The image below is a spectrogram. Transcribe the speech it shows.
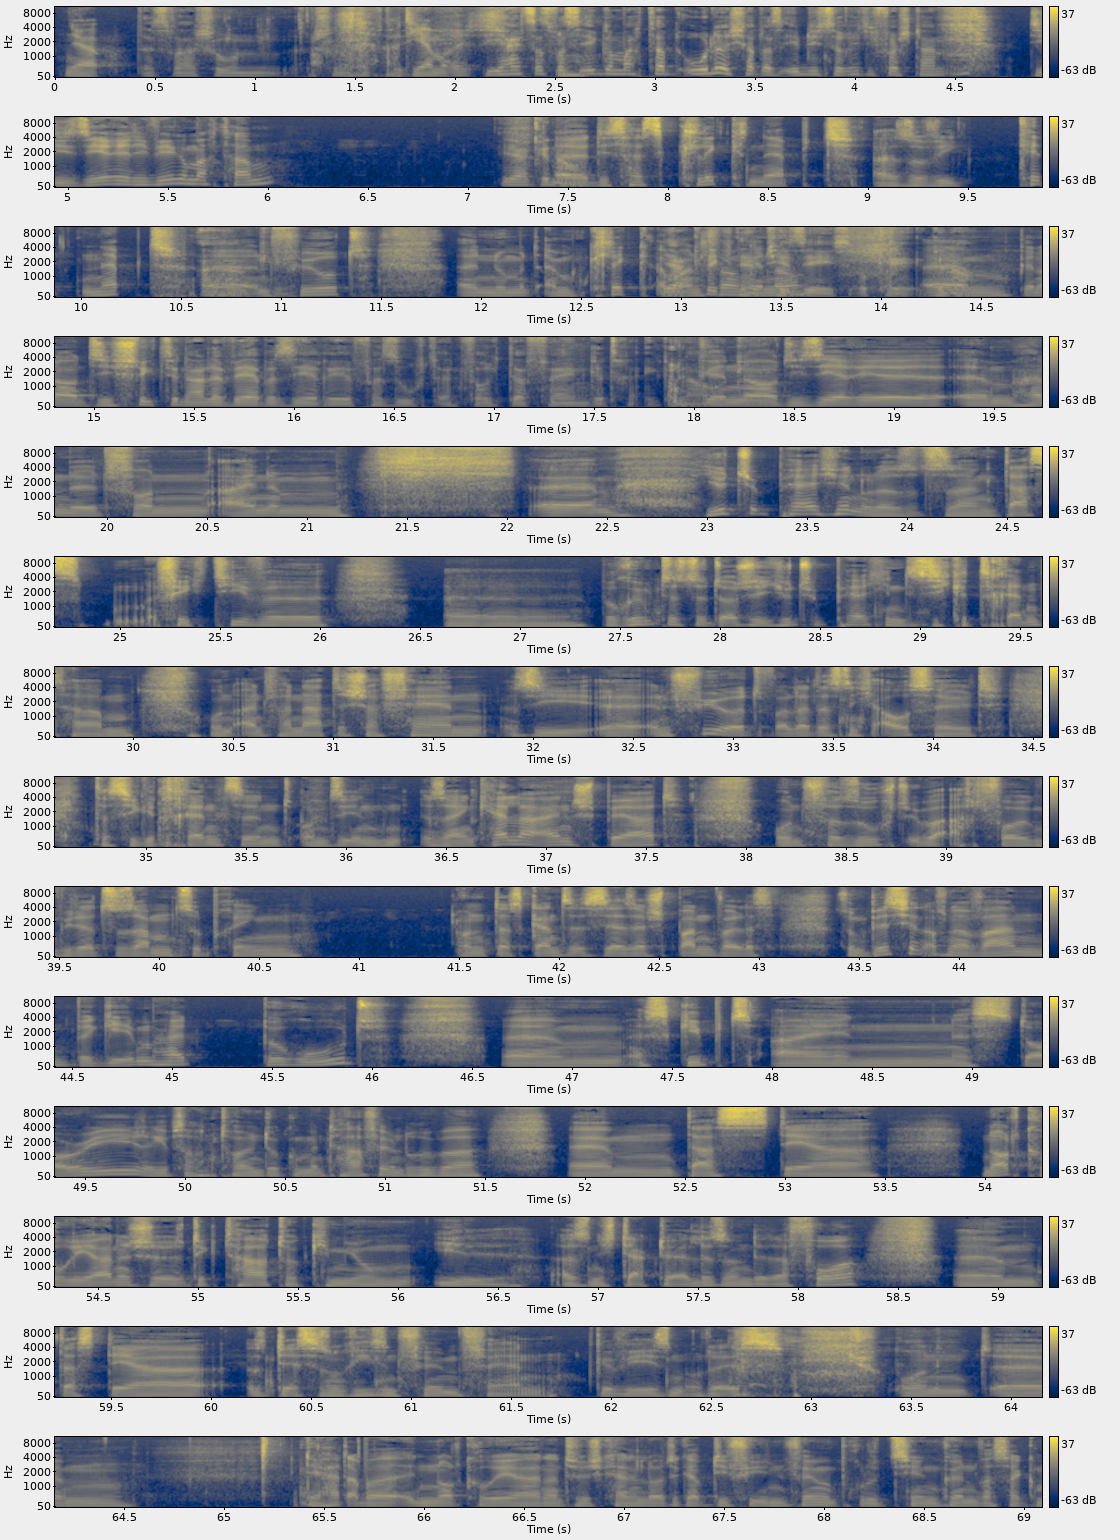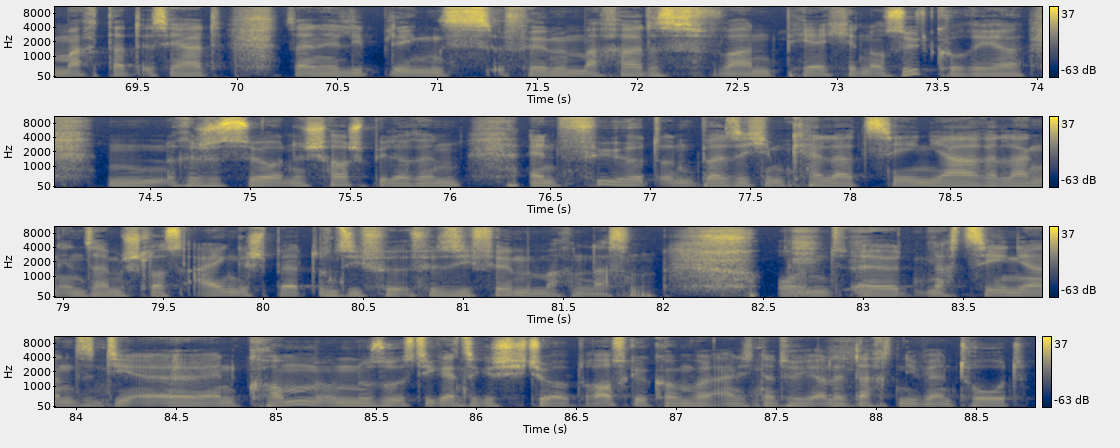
Ja, das war schon, schon heftig. Ah, die haben richtig- Wie heißt das, was ihr gemacht habt? Oder ich habe das eben nicht so richtig verstanden. die Serie, die wir gemacht haben, Ja, genau. Äh, das heißt Clicknapped, also wie kidnapped, Ah, äh, okay. entführt, äh, nur mit einem Klick am ja, Anfang. Genau. hier sehe ich's. Okay, genau. Ähm, genau, die, Fiktionale Werbeserie versucht ein verrückter Fan getrennt. Genau. genau, die Serie ähm, handelt von einem ähm, YouTube-Pärchen oder sozusagen das fiktive äh, berühmteste deutsche YouTube-Pärchen, die sich getrennt haben und ein fanatischer Fan sie äh, entführt, weil er das nicht aushält, dass sie getrennt sind und sie in seinen Keller einsperrt und versucht über acht Folgen wieder zusammenzubringen. Und das Ganze ist sehr, sehr spannend, weil das so ein bisschen auf einer wahren Begebenheit beruht. Ähm, es gibt eine Story, da gibt es auch einen tollen Dokumentarfilm drüber, ähm, dass der nordkoreanische Diktator Kim Jong-il, also nicht der aktuelle, sondern der davor, ähm, dass der, also der ist ja so ein riesen Filmfan gewesen oder ist. Und ähm, der hat aber in Nordkorea natürlich keine Leute gehabt, die für ihn Filme produzieren können. Was er gemacht hat, ist, er hat seine Lieblingsfilmemacher, das war ein Pärchen aus Südkorea, ein Regisseur und eine Schauspielerin, entführt und bei sich im Keller zehn Jahre lang in seinem Schloss eingesperrt und sie für, für sie Filme machen lassen. Und äh, nach zehn Jahren sind die äh, entkommen und nur so ist die ganze Geschichte überhaupt rausgekommen, weil eigentlich natürlich alle dachten, die wären tot.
